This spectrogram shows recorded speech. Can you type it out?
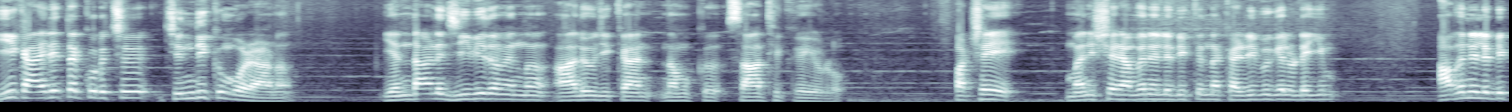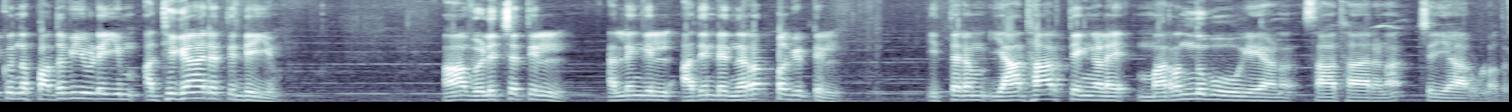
ഈ കാര്യത്തെക്കുറിച്ച് ചിന്തിക്കുമ്പോഴാണ് എന്താണ് ജീവിതമെന്ന് ആലോചിക്കാൻ നമുക്ക് സാധിക്കുകയുള്ളൂ. പക്ഷേ മനുഷ്യൻ അവന് ലഭിക്കുന്ന കഴിവുകളുടെയും അവന് ലഭിക്കുന്ന പദവിയുടെയും അധികാരത്തിന്റെയും ആ വെളിച്ചത്തിൽ അല്ലെങ്കിൽ അതിന്റെ നിറപ്പകിട്ടിൽ ഇത്തരം യാഥാർത്ഥ്യങ്ങളെ മറന്നുപോവുകയാണ് സാധാരണ ചെയ്യാറുള്ളത്.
